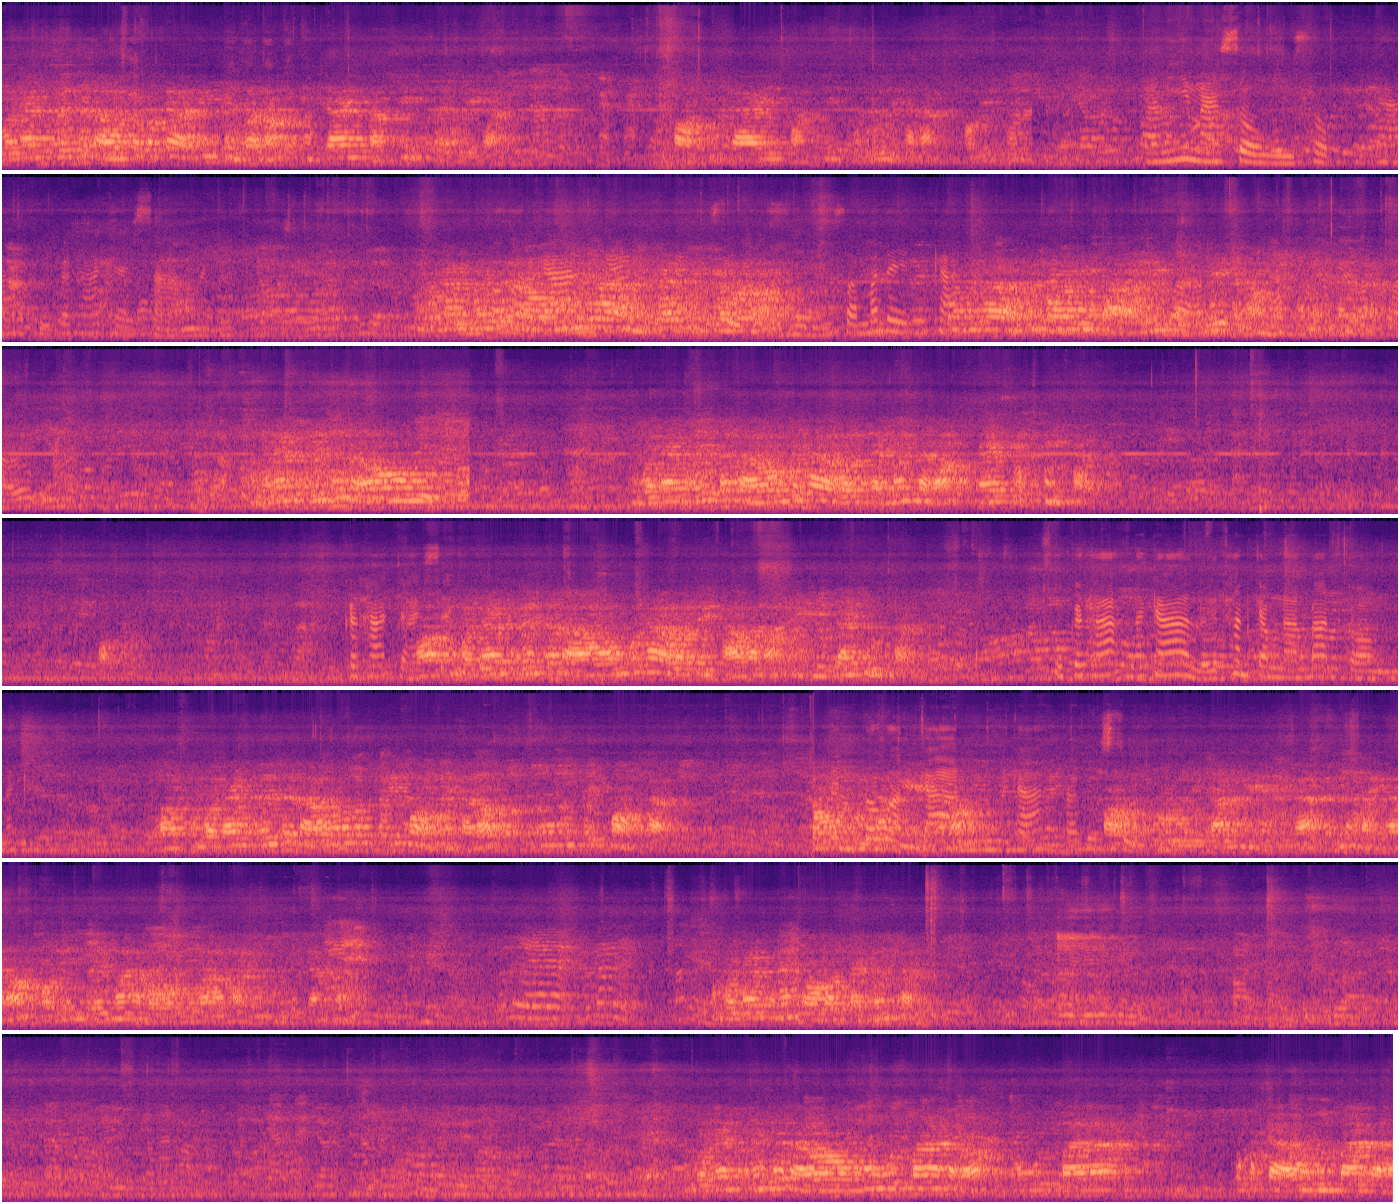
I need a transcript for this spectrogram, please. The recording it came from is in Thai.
วันนั้นเป็นเราก็ประกาศที่เป็นว่าเราได้สามสิบเลยครับขอได้สามสิบผมรู้ในคณะขอเรียนเชิญตอนนี้มาส่งศพนะคะคือกระทะใจสามนะคะประวัติการของสมเด็จค่ะกว่ารูปนะกว่ารูปนะวันนั้นเป็นเราก็ถ้าวันแต่นั้นนะได้สามสิบครับ กระทะจอ๋อแสงอุกระทะนะคะหรือท่านกำนันบ้านกองนะคะเป็นเราไม่เหมาะนะครับไม่เหมาะครับเป็นประวัติการนะคะพระภิกษุการเนี่ยนะที่ไหนกันเนาะข sa aming mga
